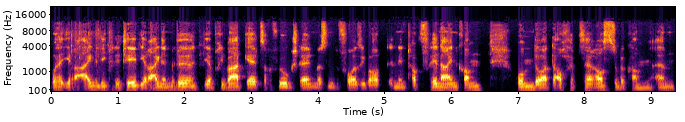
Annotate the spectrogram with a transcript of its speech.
oder ihre eigene Liquidität, ihre eigenen Mittel, ihr Privatgeld zur Verfügung stellen müssen, bevor sie überhaupt in den Topf hineinkommen, um dort auch herauszubekommen. Ähm,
